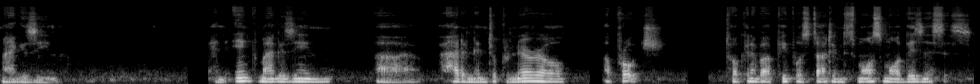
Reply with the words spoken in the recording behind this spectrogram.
magazine. And Inc. magazine uh, had an entrepreneurial approach, talking about people starting small, small businesses.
